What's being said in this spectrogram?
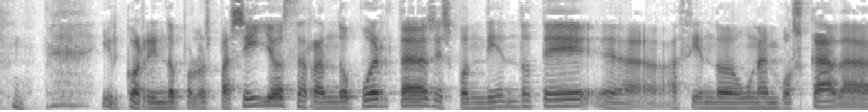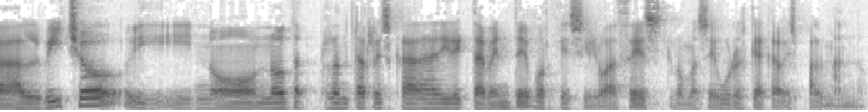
Ir corriendo por los pasillos, cerrando puertas, escondiéndote, eh, haciendo una emboscada al bicho y no, no plantarles cara directamente, porque si lo haces, lo más seguro es que acabes palmando.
